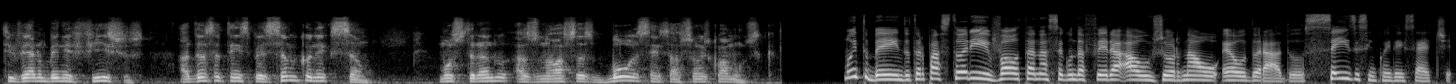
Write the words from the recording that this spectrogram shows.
tiveram benefícios. A dança tem expressão e conexão, mostrando as nossas boas sensações com a música. Muito bem, doutor Pastore volta na segunda-feira ao Jornal Eldorado, 6h57.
